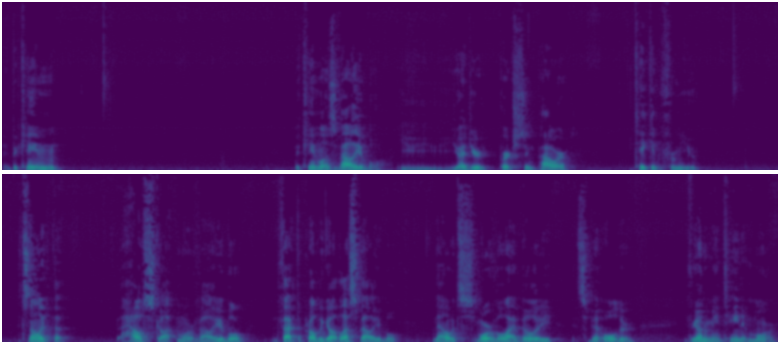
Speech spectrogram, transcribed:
It became became less valuable. You you had your purchasing power taken from you. It's not like the house got more valuable. In fact, it probably got less valuable. Now it's more of a liability. It's a bit older. If you want to maintain it more,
